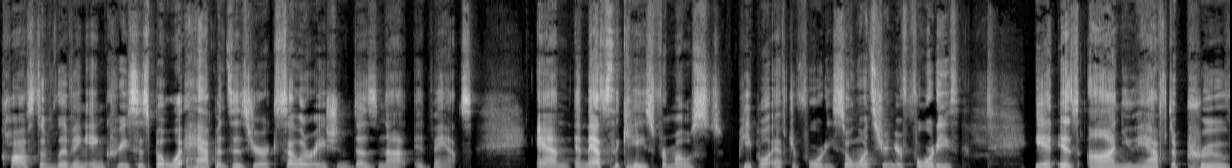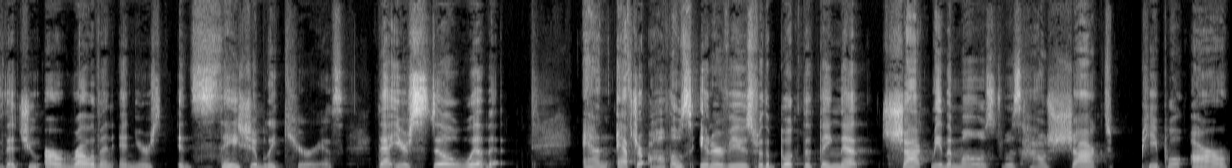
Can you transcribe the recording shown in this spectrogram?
cost of living increases. But what happens is your acceleration does not advance. And, and that's the case for most people after 40. So once you're in your 40s, it is on. You have to prove that you are relevant and you're insatiably curious, that you're still with it. And after all those interviews for the book, the thing that shocked me the most was how shocked people are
